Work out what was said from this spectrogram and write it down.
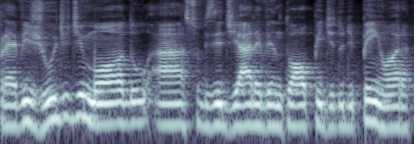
Previjude de modo a subsidiar eventual pedido de penhora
